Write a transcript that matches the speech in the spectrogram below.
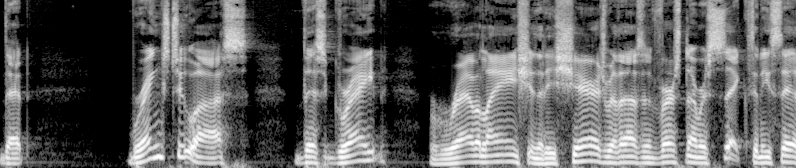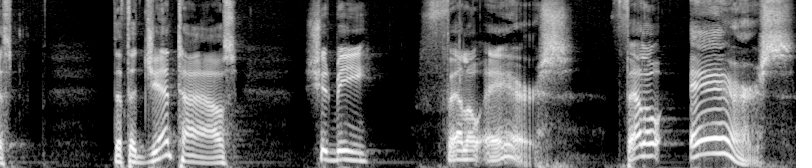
that brings to us this great revelation that he shares with us in verse number six. And he says that the Gentiles should be fellow heirs, fellow heirs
